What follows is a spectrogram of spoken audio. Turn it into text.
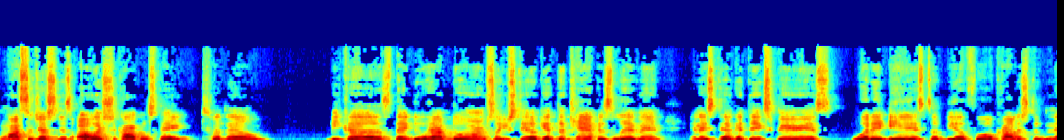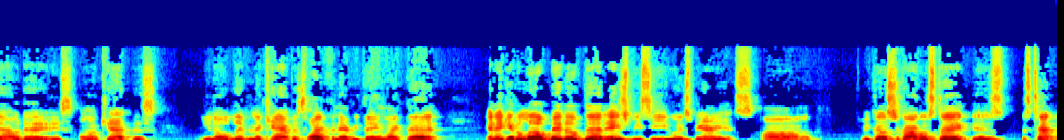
my suggestion is always Chicago State to them because they do have dorms, so you still get the campus living and they still get the experience what it is to be a full college student nowadays on campus, you know, living the campus life and everything like that. And they get a little bit of that HBCU experience um, because Chicago State is, is te-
